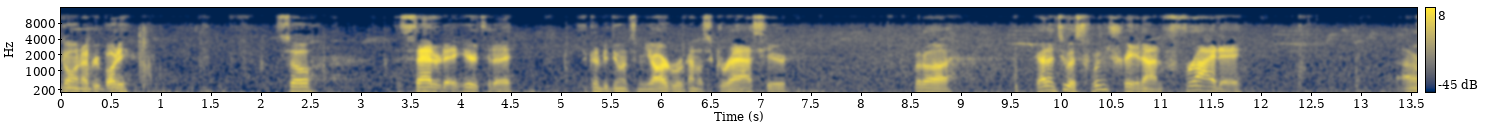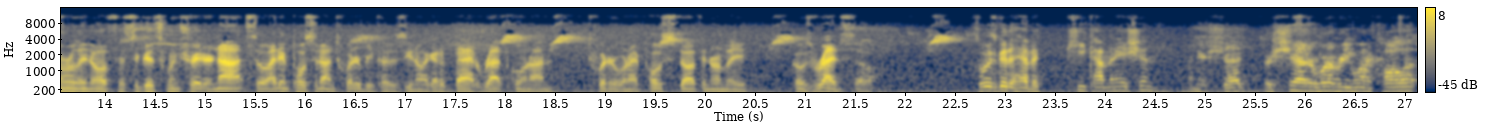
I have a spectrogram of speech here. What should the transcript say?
going everybody? So, it's Saturday here today. Just gonna be doing some yard work on this grass here. But uh, got into a swing trade on Friday. I don't really know if it's a good swing trade or not, so I didn't post it on Twitter because, you know, I got a bad rep going on Twitter when I post stuff. It normally goes red, so it's always good to have a key combination on your shed or shed or whatever you want to call it.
